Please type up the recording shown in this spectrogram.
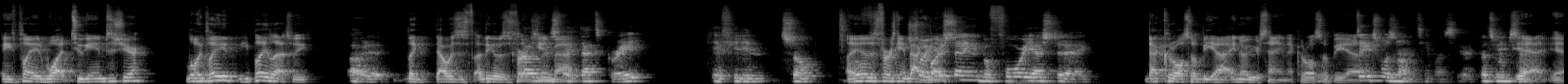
He's played what, two games this year? Well, he played he played last week. Oh, he did. Like that was his I think it was his So I was first game gonna say back. that's great. If he didn't, so I think it was his first game back, so you're but saying before yesterday, that could also be uh, I know what you're saying. That could also be uh, Diggs wasn't on the team last year. That's what I'm saying. Yeah, yeah,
